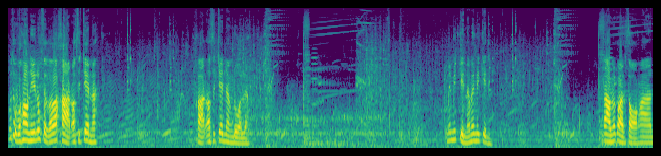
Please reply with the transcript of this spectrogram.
รู้สึกว่าห้องนี้รู้สึกว่าขาดออกซิเจนนะ ขาดออกซิเจนอย่างด่วนเลย ไม่มีกลิ่นนะไม่มีกลิ่นตามไว้ก่อนสองอัน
